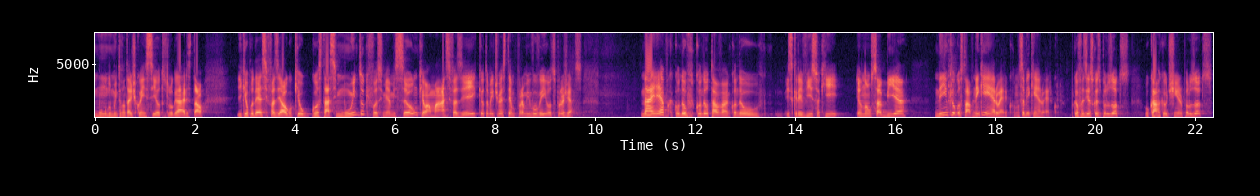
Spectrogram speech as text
mundo, muita vontade de conhecer outros lugares e tal. E que eu pudesse fazer algo que eu gostasse muito, que fosse minha missão, que eu amasse fazer e que eu também tivesse tempo para me envolver em outros projetos. Na época, quando eu, quando eu tava, quando eu escrevi isso aqui, eu não sabia nem o que eu gostava, nem quem era o Érico. Eu não sabia quem era o Érico. Porque eu fazia as coisas pelos outros. O carro que eu tinha era pelos outros.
